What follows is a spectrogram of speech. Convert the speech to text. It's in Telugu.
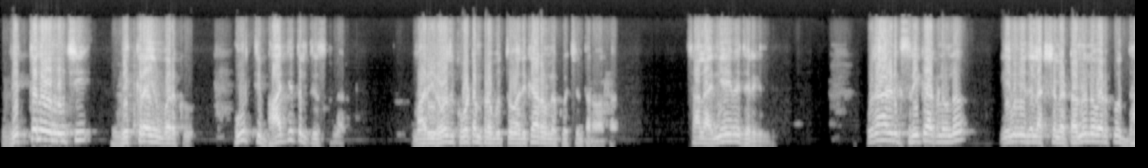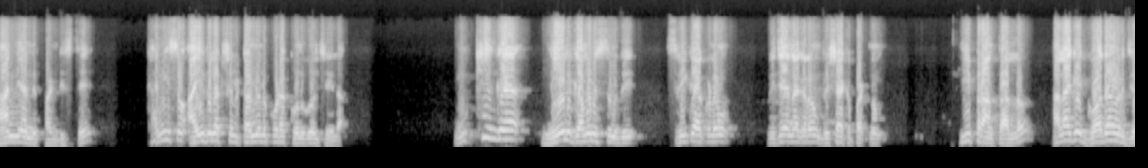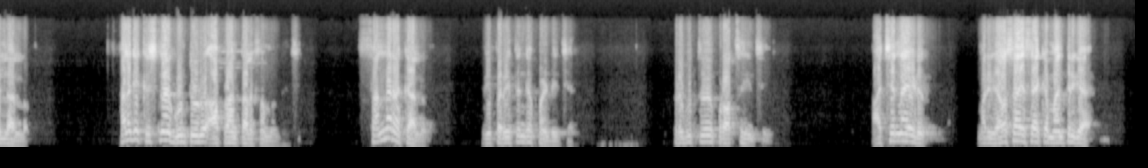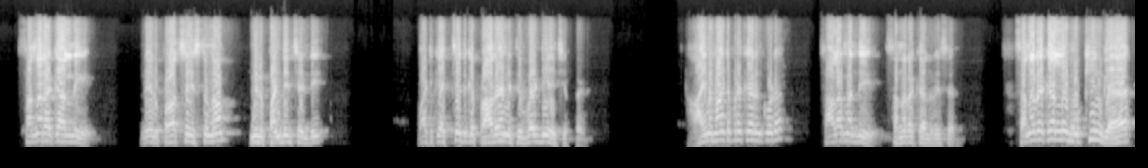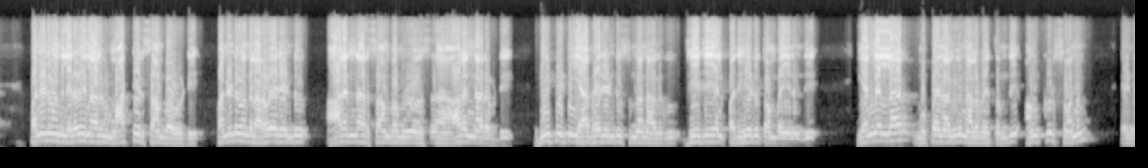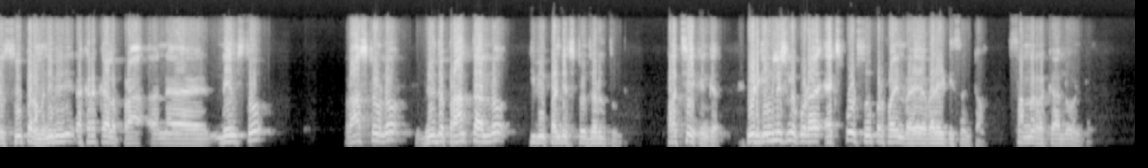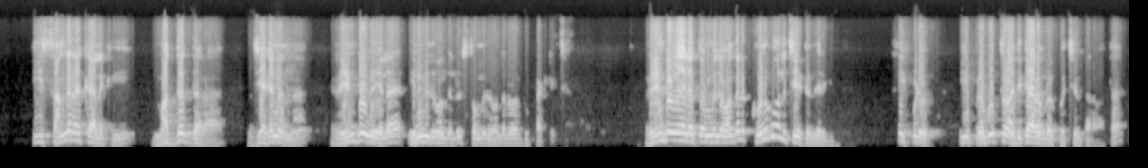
విత్తనం నుంచి విక్రయం వరకు పూర్తి బాధ్యతలు తీసుకున్నారు. మరి రోజు కూటమి ప్రభుత్వం అధికారంలోకి వచ్చిన తర్వాత చాలా అన్యాయమే జరిగింది. ఉదాహరణకు శ్రీకాకుళంలో ఎనిమిది లక్షల టన్నుల వరకు ధాన్యాన్ని పండిస్తే కనీసం ఐదు లక్షల టన్నులు కూడా కొనుగోలు చేయాల. ముఖ్యంగా నేను గమనిస్తున్నది శ్రీకాకుళం విజయనగరం విశాఖపట్నం ఈ ప్రాంతాల్లో అలాగే గోదావరి జిల్లాల్లో అలాగే కృష్ణా గుంటూరు ఆ ప్రాంతాలకు సంబంధించి సన్న రకాలు విపరీతంగా పండించారు. ప్రభుత్వమే ప్రోత్సహించింది. అచ్చెన్నాయుడు మరి వ్యవసాయ శాఖ మంత్రిగా సన్న రకాలని నేను ప్రోత్సహిస్తున్నాం. మీరు పండించండి. వాటికి అత్యధిక ప్రాధాన్యత ఇవ్వండి అని చెప్పాడు. ఆయన మాట ప్రకారం కూడా చాలామంది సన్న రకాలు వేశారు. సన్న రకాల్లో ముఖ్యంగా పన్నెండు వందల ఇరవై నాలుగు మార్టేర్ సాంబా ఒకటి పన్నెండు వందల అరవై రెండు ఆర్ఎన్ఆర్ సాంబా ఆర్ఎన్ఆర్ ఒకటి బీపీటీ యాభై రెండు సున్నా నాలుగు జేజేఎల్ పదిహేడు తొంభై ఎనిమిది ఎన్ఎల్ఆర్ ముప్పై నాలుగు నలభై తొమ్మిది అంకుర్ సోనం అండ్ సూపరం అనేవి రకరకాల ప్రా నేమ్స్ రాష్ట్రంలో వివిధ ప్రాంతాల్లో ఇవి పండించడం జరుగుతుంది. ప్రత్యేకంగా. వీటికి ఇంగ్లీష్లో కూడా ఎక్స్పోర్ట్ సూపర్ ఫైన్ వెరైటీస్ అంటాం. సన్న రకాలు అంటాం. ఈ సన్న రకాలకి మద్దతు ధర జగనన్న రెండు వేల ఎనిమిది వందలు తొమ్మిది వందల వరకు ప్రకటించారు. రెండు వేల తొమ్మిది వందలు కొనుగోలు చేయటం జరిగింది. ఇప్పుడు ఈ ప్రభుత్వం అధికారంలోకి వచ్చిన తర్వాత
